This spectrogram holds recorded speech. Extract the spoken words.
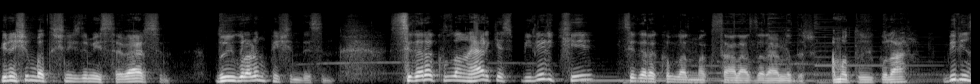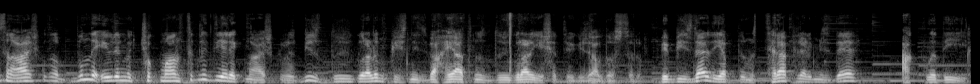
Güneşin batışını izlemeyi seversin. Duyguların peşindesin. Sigara kullanan herkes bilir ki sigara kullanmak sağlığa zararlıdır. Ama duygular bir insana aşık olduğunda bununla evlenmek çok mantıklı diyerek mi aşık oluyoruz? Biz duyguların peşindeyiz ve hayatımız duygular yaşatıyor güzel dostlarım. Ve bizler de yaptığımız terapilerimizde aklı değil,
